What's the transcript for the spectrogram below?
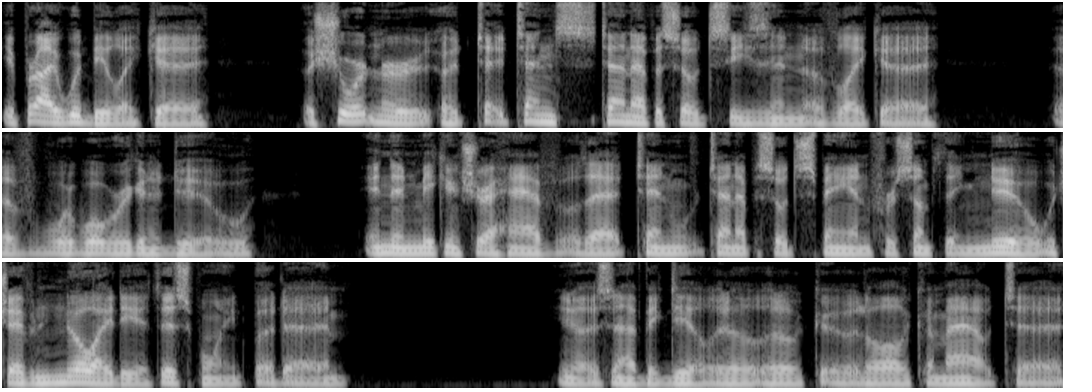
It probably would be like uh, a shortener, a t- 10, 10 episode season of like uh, of what, what we're gonna do, and then making sure I have that 10, 10 episode span for something new, which I have no idea at this point, but. Um, you know, it's not a big deal. It'll it'll it'll all come out. Uh,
